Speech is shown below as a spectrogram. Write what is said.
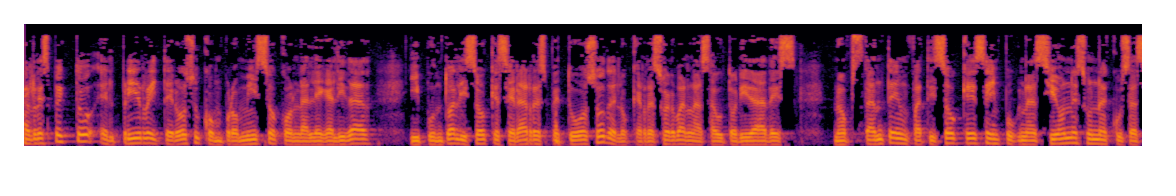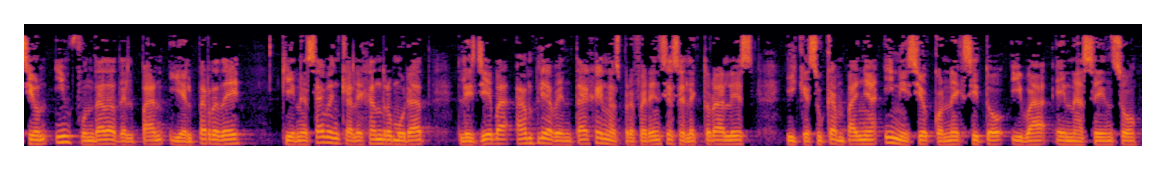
Al respecto, el PRI reiteró su compromiso con la legalidad y puntualizó que será respetuoso de lo que resuelvan las autoridades. No obstante, enfatizó que esa impugnación es una acusación infundada del PAN y el PRD quienes saben que Alejandro Murat les lleva amplia ventaja en las preferencias electorales y que su campaña inició con éxito y va en ascenso.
